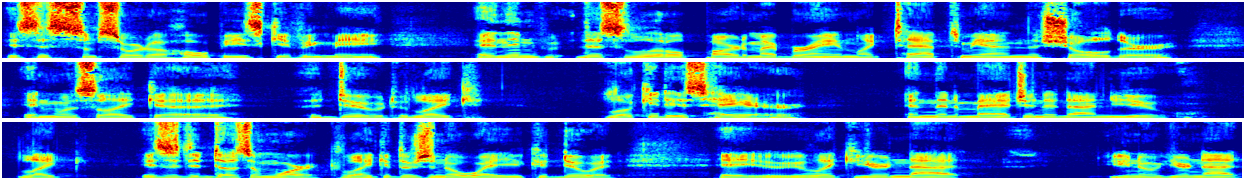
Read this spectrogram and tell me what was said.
is this some sort of hope he's giving me? And then this little part of my brain like tapped me on the shoulder and was like, uh, dude, like, look at his hair and then imagine it on you. Like, is it, it doesn't work. Like, there's no way you could do it. it like, you're not, you know, you're not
